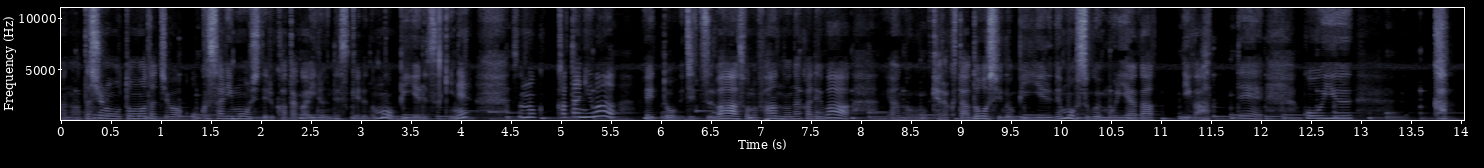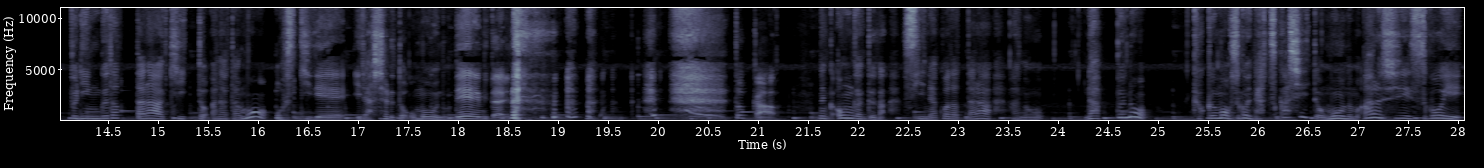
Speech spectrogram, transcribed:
あの私のお友達はお鎖申してる方がいるんですけれども BL 好きね。その方には、えっと、実はそのファンの中ではあのキャラクター同士の BL でもすごい盛り上がりがあってこういうカップリングだったらきっとあなたもお好きでいらっしゃると思うのでみたいな。とかなんか音楽が好きな子だったらあのラップの曲もすごい懐かしいって思うのもあるしすごい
